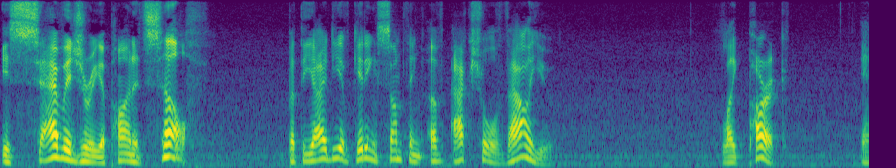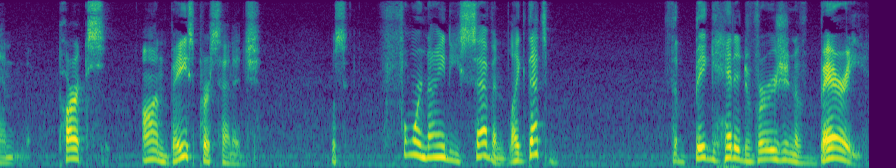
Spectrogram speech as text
is savagery upon itself, but the idea of getting something of actual value, like Park, and Park's on base percentage was 497. Like, that's the big headed version of Barry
